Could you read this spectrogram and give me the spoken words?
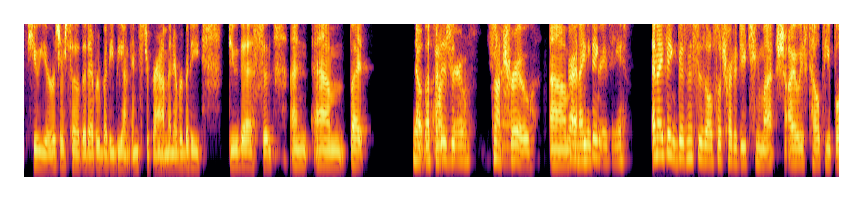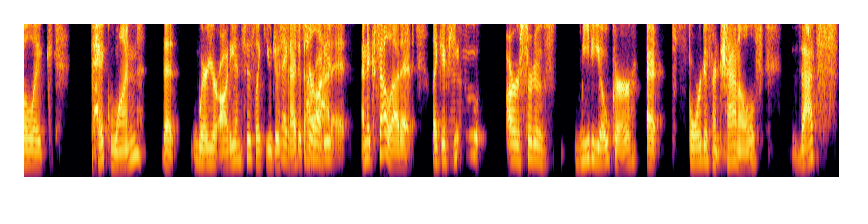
few years or so that everybody be on Instagram and everybody do this and and um, but no, that's that not true. It's not no. true. Um, and I think crazy. and I think businesses also try to do too much. I always tell people like pick one that where your audience is, like you just and said, if your audience it. and excel at it. Like if yeah. you are sort of mediocre at four different channels, that's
